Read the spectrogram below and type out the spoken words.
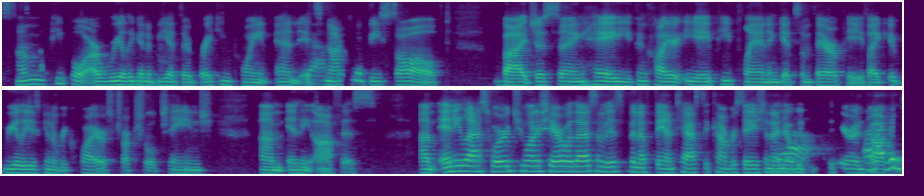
some people are really going to be at their breaking point and it's yeah. not going to be solved by just saying, hey, you can call your EAP plan and get some therapy. Like it really is going to require structural change um, in the office. Um, any last words you want to share with us? I mean, it's been a fantastic conversation. Yeah. I know we can sit here and, and talk. I've been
